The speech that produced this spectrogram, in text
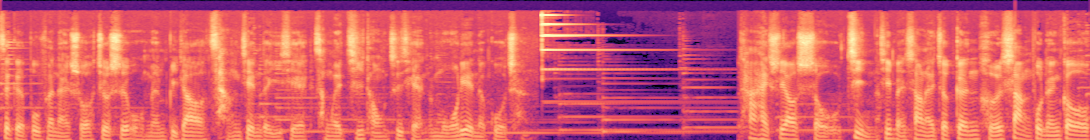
这个部分来说，就是我们比较常见的一些成为鸡童之前磨练的过程。他还是要守禁，基本上来就跟和尚不能够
